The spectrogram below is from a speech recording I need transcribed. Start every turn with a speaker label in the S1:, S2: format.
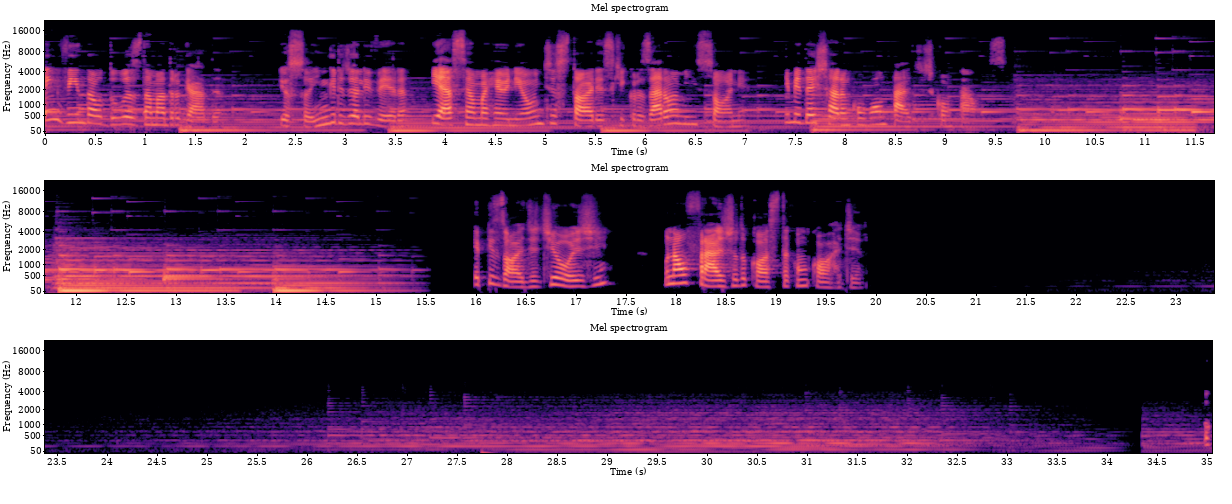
S1: Bem-vindo ao Duas da Madrugada. Eu sou Ingrid Oliveira e essa é uma reunião de histórias que cruzaram a minha insônia e me deixaram com vontade de contá-las. Episódio de hoje: O naufrágio do Costa Concórdia.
